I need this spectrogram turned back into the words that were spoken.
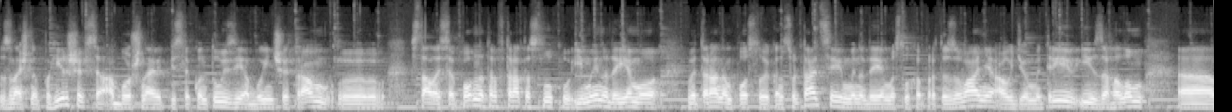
значно погіршився, або ж навіть після контузії або інших травм е, сталася повна та втрата слуху. І ми надаємо ветеранам послуги консультації, ми надаємо слухопротезування, аудіометрію і загалом е,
